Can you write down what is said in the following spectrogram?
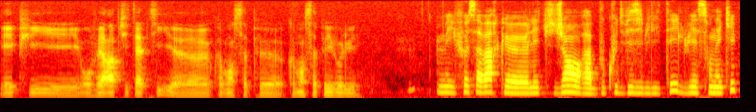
Et puis, on verra petit à petit euh, comment, ça peut, comment ça peut évoluer. Mais il faut savoir que l'étudiant aura beaucoup de visibilité, lui et son équipe,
